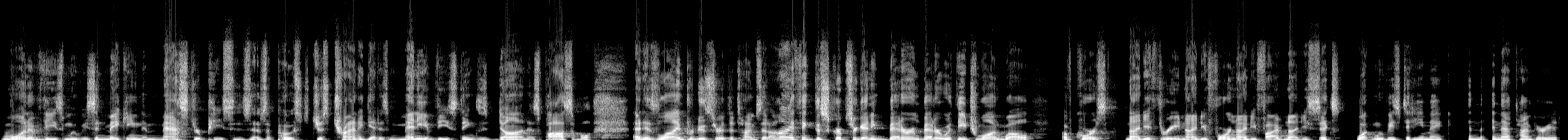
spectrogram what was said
one of these movies and making them masterpieces as opposed to just trying to get as many of these things done as possible. And his line producer at the time said, oh, I think the scripts are getting better and better with each one. Well, of course, 93, 94, 95, 96. What movies did he make in, in that time period?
